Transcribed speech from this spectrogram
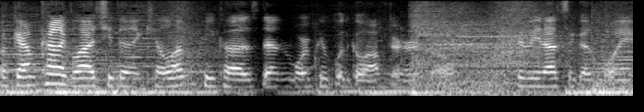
Okay, I'm kind of glad she didn't kill him because then more people would go after her, so to me that's a good point.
